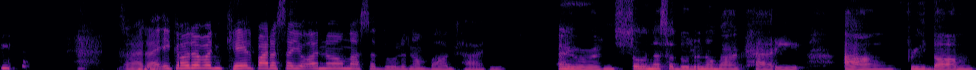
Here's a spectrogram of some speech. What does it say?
Tara, ikaw naman, Kale, para sa'yo, ano ang nasa dulo ng bahaghari? Ayun, so nasa dulo ng bahaghari ang freedom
